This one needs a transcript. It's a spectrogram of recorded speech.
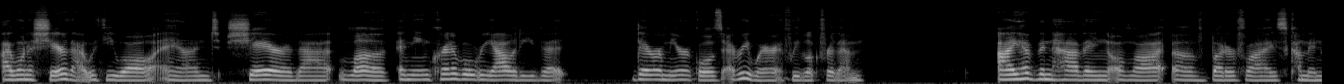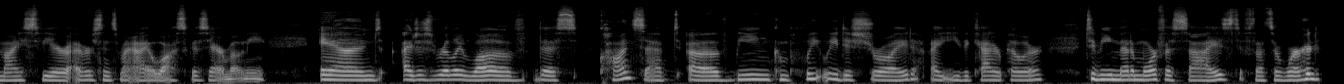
I want to share that with you all and share that love and the incredible reality that there are miracles everywhere if we look for them. I have been having a lot of butterflies come in my sphere ever since my ayahuasca ceremony. And I just really love this concept of being completely destroyed, i.e., the caterpillar, to be metamorphosized, if that's a word,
